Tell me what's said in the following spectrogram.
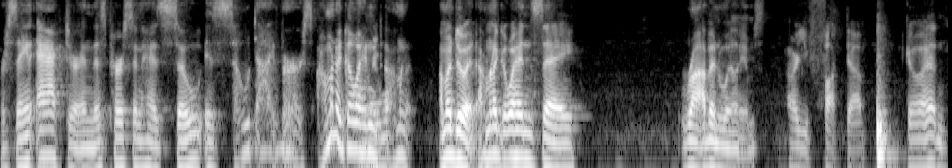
We're saying actor, and this person has so is so diverse. I'm gonna go ahead and I'm gonna I'm gonna do it. I'm gonna go ahead and say Robin Williams. Are you fucked up? Go ahead.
